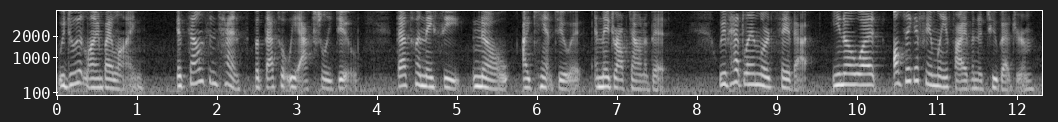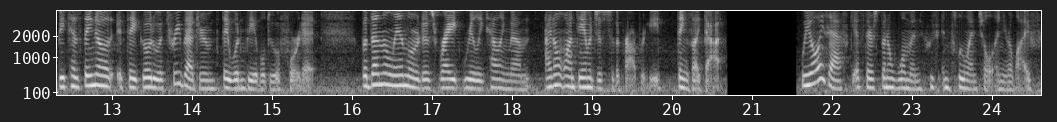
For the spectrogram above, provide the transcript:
We do it line by line. It sounds intense, but that's what we actually do. That's when they see, no, I can't do it, and they drop down a bit. We've had landlords say that. You know what? I'll take a family of five in a two bedroom because they know if they go to a three bedroom, they wouldn't be able to afford it. But then the landlord is right, really telling them, I don't want damages to the property, things like that. We always ask if there's been a woman who's influential in your life.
